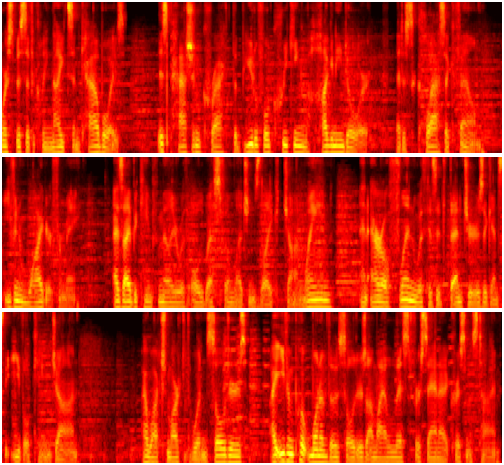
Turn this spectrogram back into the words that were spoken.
more specifically knights and cowboys. This passion cracked the beautiful creaking mahogany door that is classic film even wider for me as I became familiar with Old West film legends like John Wayne and Errol Flynn with his adventures against the evil King John. I watched March of the Wooden Soldiers. I even put one of those soldiers on my list for Santa at Christmas time,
